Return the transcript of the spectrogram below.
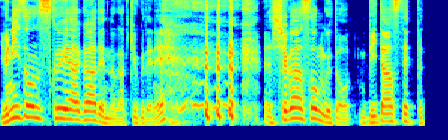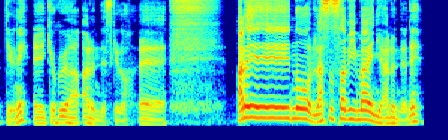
ユニゾンスクエアガーデンの楽曲でねシュガーソングとビターステップっていうね、えー、曲があるんですけど、えー、あれのラスサビ前にあるんだよね。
